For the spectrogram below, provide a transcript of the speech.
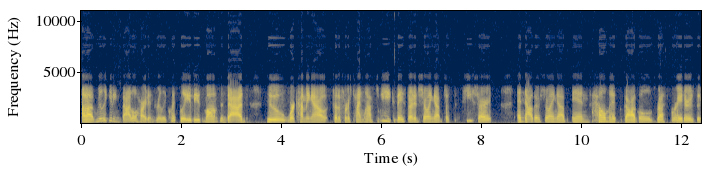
uh, really getting battle hardened really quickly. These moms and dads who were coming out for the first time last week, they started showing up just in t-shirts and now they're showing up in helmets, goggles, respirators, and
